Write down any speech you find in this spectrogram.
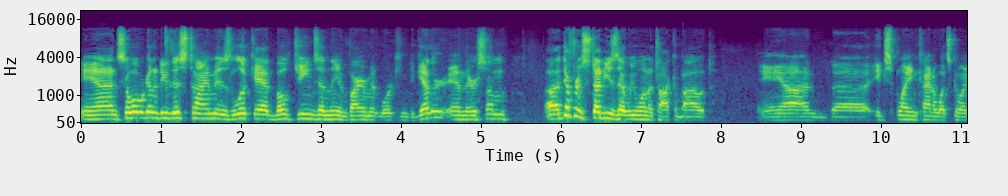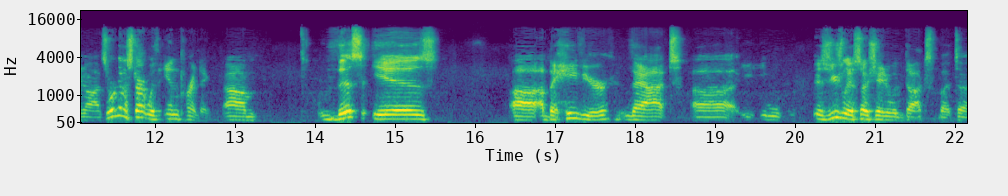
And so what we're going to do this time is look at both genes and the environment working together. And there's some uh, different studies that we want to talk about and uh, explain kind of what's going on. So we're going to start with imprinting. Um, this is uh, a behavior that uh, is usually associated with ducks, but uh,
